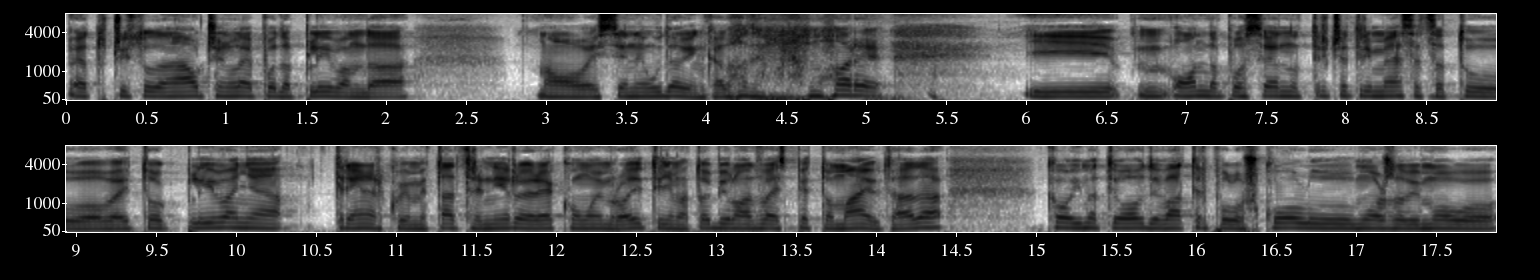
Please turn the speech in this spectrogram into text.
eto, čisto da naučim lepo da plivam, da ovaj, se ne udavim kad odemo na more i onda posle jedno 3-4 meseca tu ovaj, tog plivanja trener koji me tad trenirao je rekao mojim roditeljima, to je bilo na 25. maju tada, kao imate ovde vaterpolo školu, možda bi mogo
